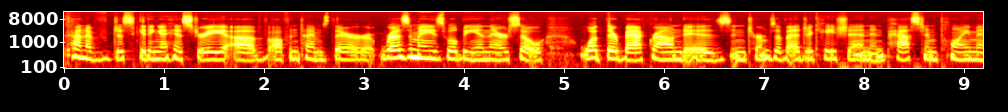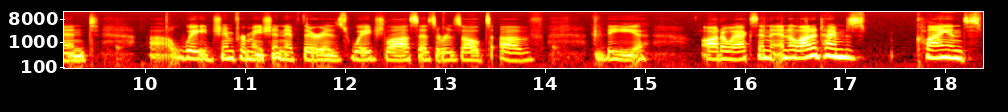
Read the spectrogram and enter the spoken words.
kind of just getting a history of oftentimes their resumes will be in there. So, what their background is in terms of education and past employment, uh, wage information if there is wage loss as a result of the auto accident. And a lot of times, clients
